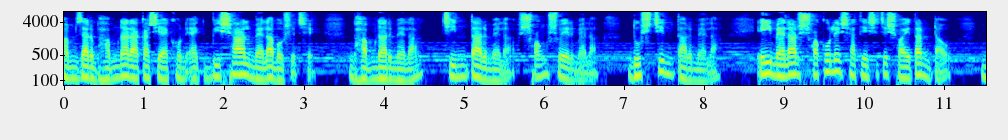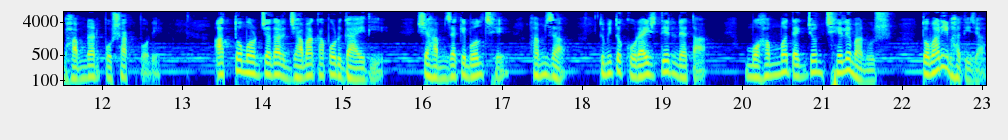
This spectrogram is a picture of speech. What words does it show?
হামজার ভাবনার আকাশে এখন এক বিশাল মেলা বসেছে। ভাবনার মেলা, চিন্তার মেলা, সংশয়ের মেলা, দুশ্চিন্তার মেলা। এই মেলার সকলের সাথে এসেছে শয়তানটাও, ভাবনার পোশাক পরে। আত্মমর্যাদার জামা কাপড় গায়ে দিয়ে। সে হামজাকে বলছে, হামজা, তুমি তো কোরাইশদের নেতা। মোহাম্মদ একজন ছেলে মানুষ। তোমারই ভাতিজা।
